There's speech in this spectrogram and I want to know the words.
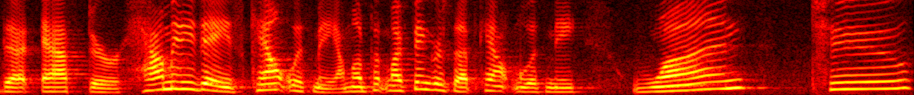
that after how many days? Count with me. I'm going to put my fingers up, count with me. One, two,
